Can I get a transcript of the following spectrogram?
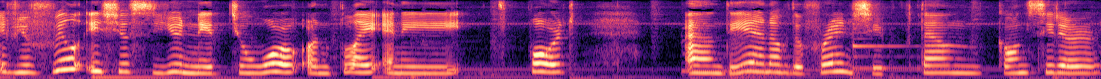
If you feel issues you need to work on play any sport and the end of the friendship, then consider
